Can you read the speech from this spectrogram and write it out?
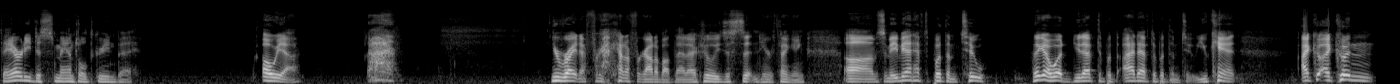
They already dismantled Green Bay. Oh yeah. Ah. You're right. I, forgot, I kind of forgot about that. Actually, just sitting here thinking. Um, so maybe I'd have to put them two. I think I would. You'd have to put. I'd have to put them too. You can't. I, I couldn't.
